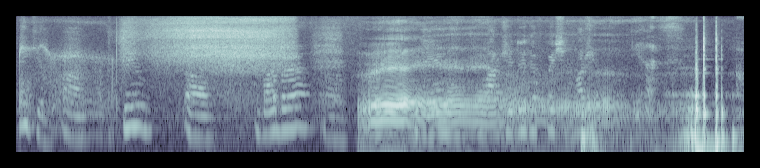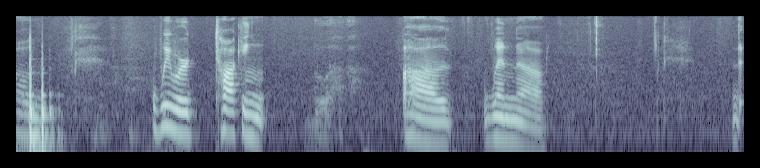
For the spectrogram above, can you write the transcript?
Thank you. Um, do you, uh, Barbara, uh, Margie, do you have a question? Margie? Yes. We were talking uh, when uh, the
